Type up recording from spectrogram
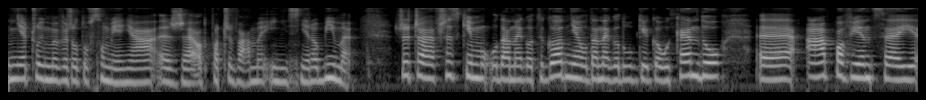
nie czujmy wyrzutów sumienia, że odpoczywamy i nic nie robimy. Życzę wszystkim udanego tygodnia, udanego długiego weekendu, e, a po więcej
